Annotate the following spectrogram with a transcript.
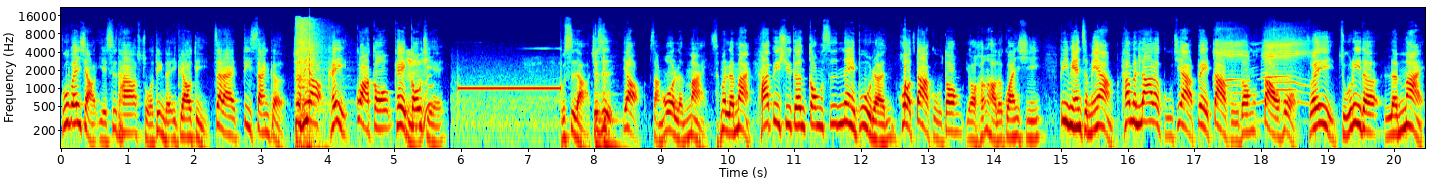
股本小也是它锁定的一个标的。再来第三个就是要可以挂钩，可以勾结，不是啊，就是要掌握人脉。什么人脉？他必须跟公司内部人或大股东有很好的关系。避免怎么样？他们拉了股价被大股东到货，所以主力的人脉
